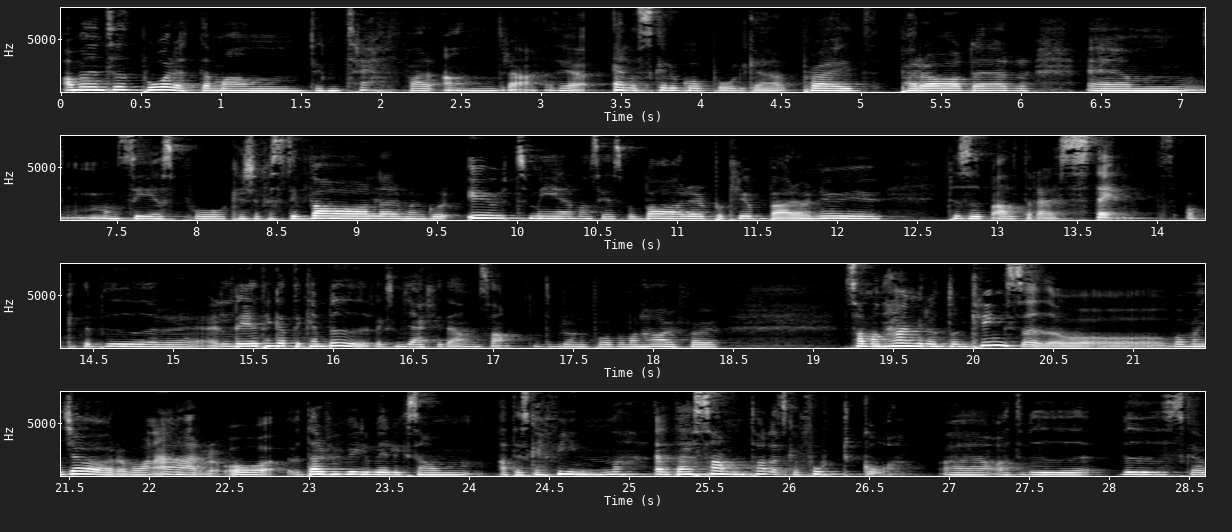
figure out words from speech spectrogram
ja, men en tid på året där man liksom träffar andra. Alltså jag älskar att gå på olika Pride-parader. Um, man ses på kanske festivaler, man går ut mer, man ses på barer, på klubbar och nu är ju i princip allt det där stängt. Och det blir, eller jag tänker att det kan bli liksom jäkligt ensamt. Det beroende på vad man har för sammanhang runt omkring sig och vad man gör och vad man är. Och därför vill vi liksom att det ska finnas, eller att det här samtalet ska fortgå. Eh, och att vi, vi ska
